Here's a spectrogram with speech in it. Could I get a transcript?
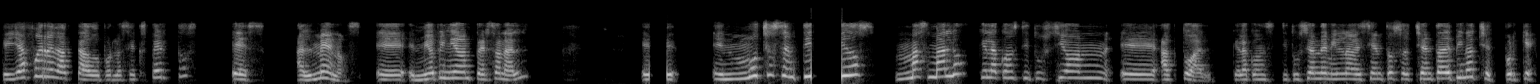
que ya fue redactado por los expertos es, al menos eh, en mi opinión personal, eh, en muchos sentidos más malo que la constitución eh, actual, que la constitución de 1980 de Pinochet. ¿Por qué?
